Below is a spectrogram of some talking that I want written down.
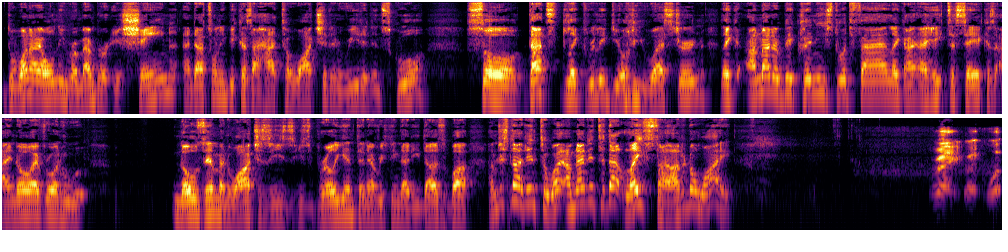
the one I only remember is Shane, and that's only because I had to watch it and read it in school. So that's like really the only Western. Like, I'm not a big Clint Eastwood fan. Like, I, I hate to say it because I know everyone who knows him and watches he's he's brilliant and everything that he does but i'm just not into what i'm not into that lifestyle i don't know why Right, right. Well,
